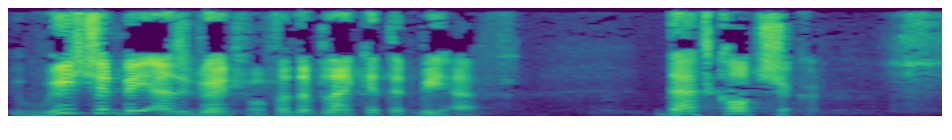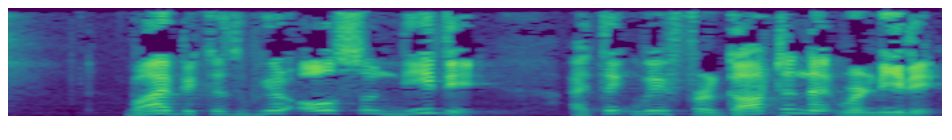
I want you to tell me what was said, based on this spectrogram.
We should be as grateful for the blanket that we have. That's called shukr. Why? Because we're also needy. I think we've forgotten that we're needy.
